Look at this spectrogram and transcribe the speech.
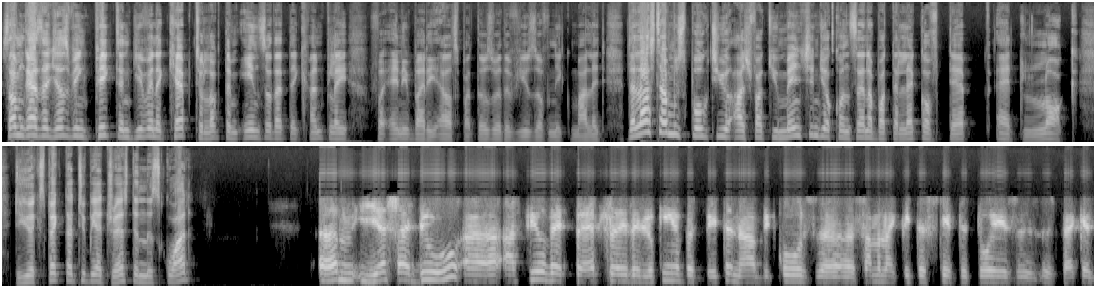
some guys are just being picked and given a cap to lock them in so that they can't play for anybody else. But those were the views of Nick Mallett. The last time we spoke to you, Ashfaq, you mentioned your concern about the lack of depth at lock. Do you expect that to be addressed in the squad? Um, yes, I do. Uh, I feel that perhaps uh, they're looking a bit better now because uh, someone like Pieter-Steph is, is, is, back at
